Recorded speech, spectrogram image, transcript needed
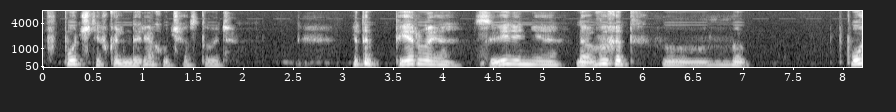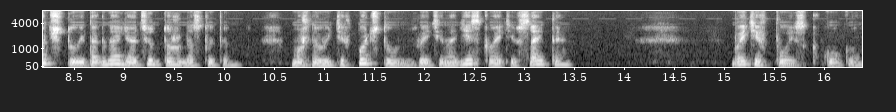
в почте, в календарях участвовать. Это первое сведение, да, выход в почту и так далее отсюда тоже доступен. Можно выйти в почту, войти на диск, войти в сайты, войти в поиск Google.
